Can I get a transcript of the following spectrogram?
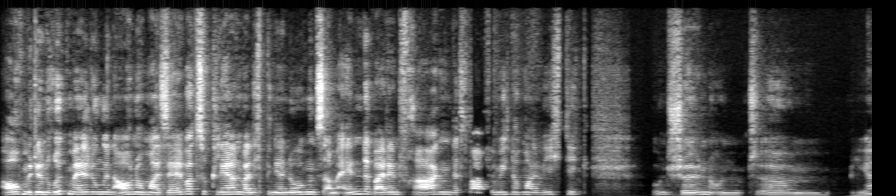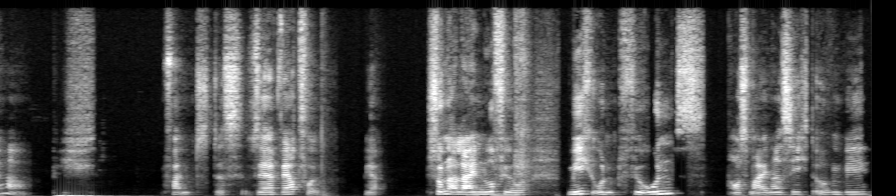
auch mit den Rückmeldungen auch nochmal selber zu klären, weil ich bin ja nirgends am Ende bei den Fragen. Das war für mich nochmal wichtig und schön und ähm, ja, ich fand das sehr wertvoll. Schon allein nur für mich und für uns, aus meiner Sicht irgendwie.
